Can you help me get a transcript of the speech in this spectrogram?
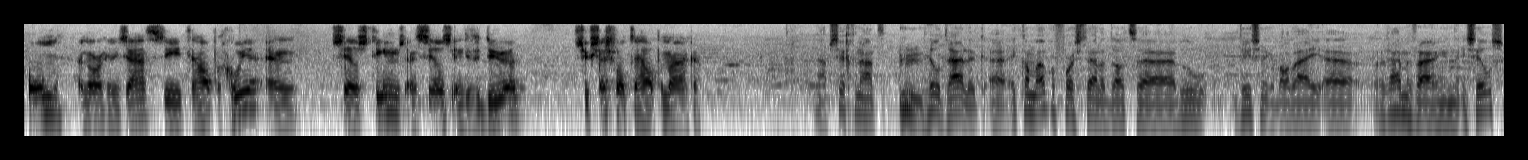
om een organisatie te helpen groeien en sales teams en sales individuen succesvol te helpen maken. Nou, op zich inderdaad heel duidelijk. Uh, ik kan me ook wel voorstellen dat, uh, ik bedoel, Dries en ik hebben allebei uh, ruime ervaring in, in sales.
